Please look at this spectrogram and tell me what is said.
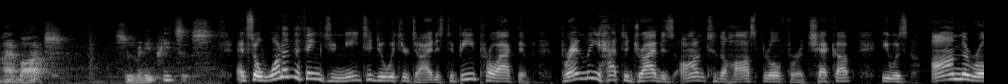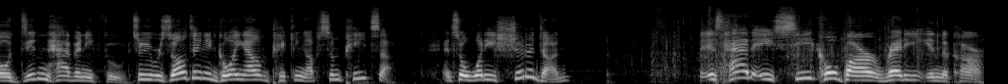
I bought some mini pizzas. And so, one of the things you need to do with your diet is to be proactive. Brently had to drive his aunt to the hospital for a checkup. He was on the road, didn't have any food. So, he resulted in going out and picking up some pizza. And so, what he should have done is had a Seco bar ready in the car.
